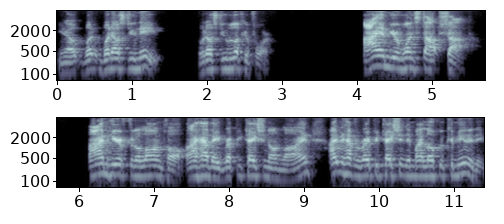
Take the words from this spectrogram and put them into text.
You know what? What else do you need? What else are you looking for? I am your one-stop shop. I'm here for the long haul. I have a reputation online. I even have a reputation in my local community.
